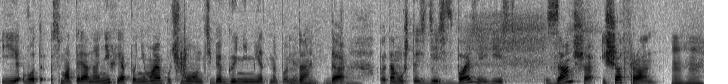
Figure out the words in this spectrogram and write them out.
и вот смотря на них, я понимаю, почему он тебе ганимед напоминает. Да, Почему? потому что здесь в базе есть замша и шафран. Мгм.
